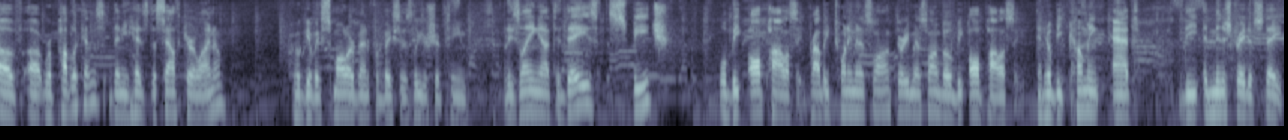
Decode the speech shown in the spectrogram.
of uh, Republicans. Then he heads to South Carolina. He'll give a smaller event for basically his leadership team. But he's laying out today's speech will be all policy, probably 20 minutes long, 30 minutes long, but it will be all policy. And he'll be coming at the administrative state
